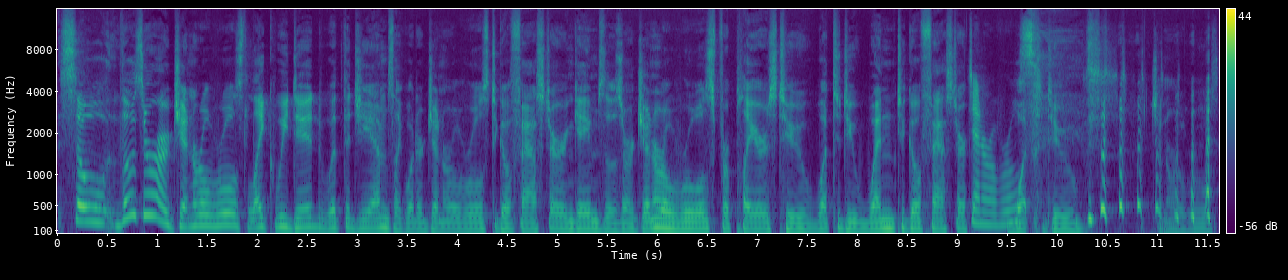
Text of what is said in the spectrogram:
So those are our general rules, like we did with the GMs. Like, what are general rules to go faster in games? Those are general rules for players to what to do when to go faster. General rules. What to do. general rules.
